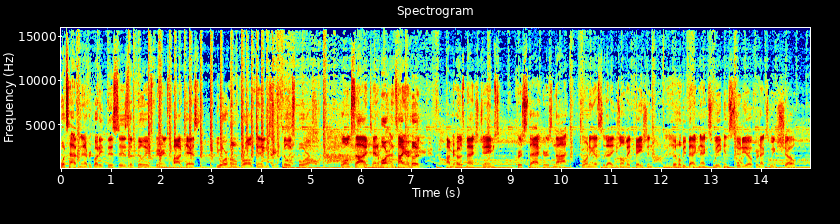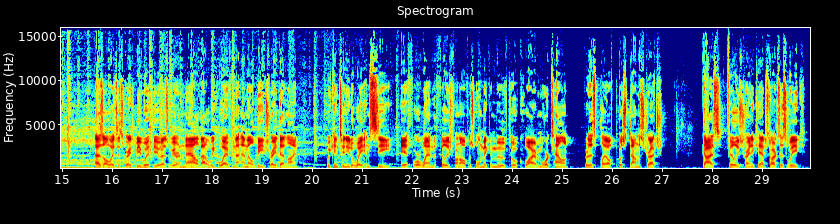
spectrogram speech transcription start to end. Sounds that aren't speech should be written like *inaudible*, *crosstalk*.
What's happening, everybody? This is the Philly Experience Podcast, your home for all things Philly sports. Alongside Tanner Martin and Tyre Hood, I'm your host, Max James. Chris Thacker is not joining us today. He's on vacation, but he'll be back next week in studio for next week's show. As always, it's great to be with you as we are now about a week away from the MLB trade deadline. We continue to wait and see if or when the Phillies front office will make a move to acquire more talent for this playoff push down the stretch. Guys, Phillies training camp starts this week.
